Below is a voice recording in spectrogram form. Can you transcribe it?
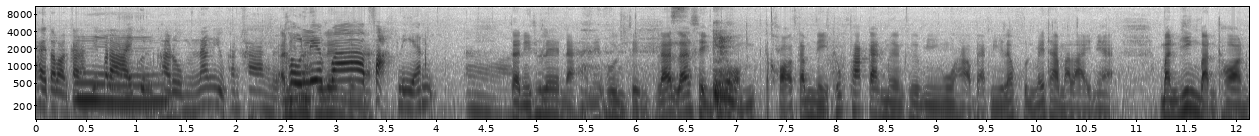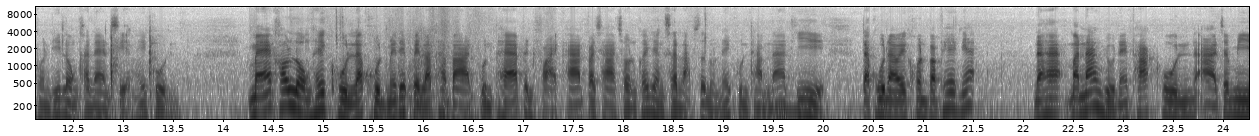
ไทยตลอดการอภิปราย คุณคารมนั่งอยู่ข้างๆเลยอันนี้ เขาเรียกว่ามันทุเรศจริงนะฝากเลี้ยงอ่าแต่นี้ทุเรศนะอันนี้พูดจริง และและสิ่งที่ ผมขอตำหนิทุกพักการเมืองคือมีงูเห่าแบบนี้แล้วคุณไม่ทำอะไรเนี่ย มันยิ่งบั่นทอนคนที่ลงคะแนนเสียงให้คุณ แม้เขาลงให้คุณและคุณไม่ได้เป็นรัฐบาล คุณแพ้เป็นฝ่ายค้านประชาชนก็ยังสนับสนุนให้คุณทำหน้าที่ แต่คุณเอาไอ้คนประเภทเนี้ย นะฮะมานั่งอยู่ในพักคุณอาจจะมี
